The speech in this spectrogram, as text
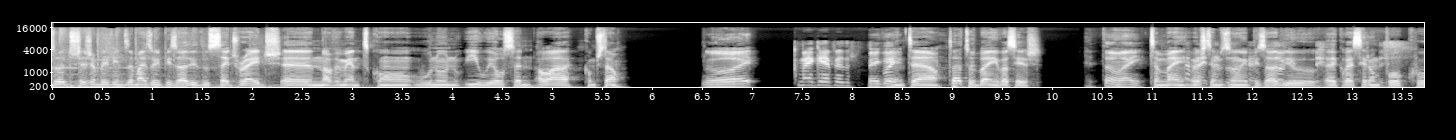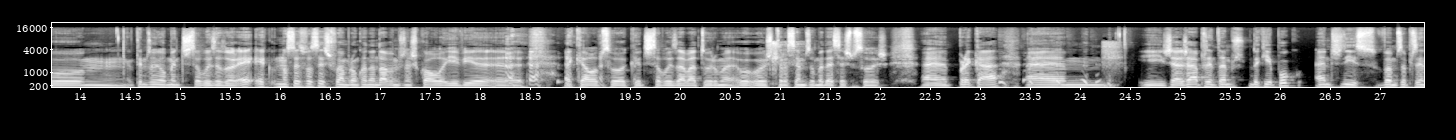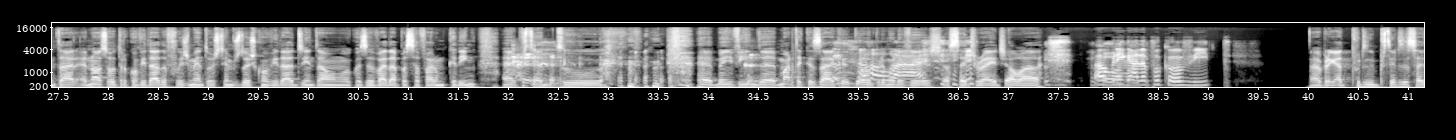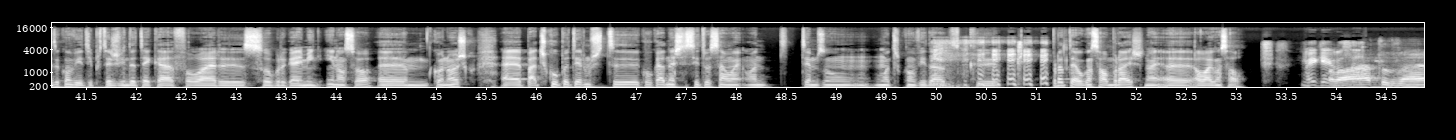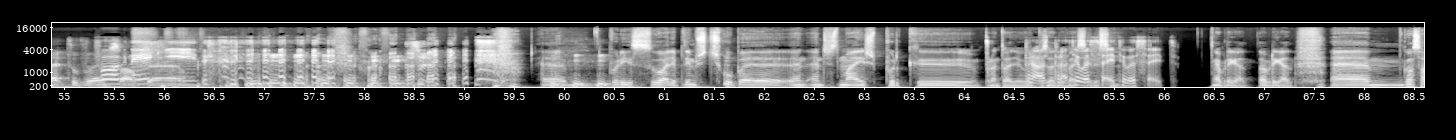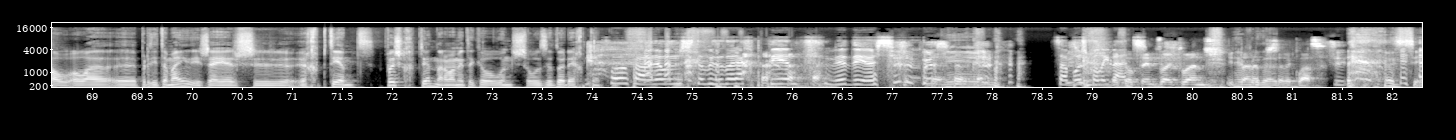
Olá a todos, sejam bem-vindos a mais um episódio do Sage Rage, uh, novamente com o Nuno e o Wilson. Olá, como estão? Oi. Como é que é, Pedro? Como é que é? Então, está tudo bem e vocês? Também. Também, Também, hoje temos um episódio uh, que vai ser um pouco. hum, temos um elemento destabilizador. É, é- não sei se vocês se lembram quando andávamos na escola e havia uh, aquela pessoa que destabilizava a turma. Hoje trouxemos uma dessas pessoas uh, para cá um, e já, já apresentamos daqui a pouco. Antes disso, vamos apresentar a nossa outra convidada. Felizmente, hoje temos dois convidados, então a coisa vai dar para safar um bocadinho. Uh, portanto, bem-vinda, Marta Casaca, pela primeira Olá. vez ao Sage Rage. Olá. Olá, Obrigada pelo convite. Obrigado por, por teres aceito o convite e por teres vindo até cá falar eh, sobre gaming e não só um, connosco. Uh, pá, desculpa termos-te colocado nesta situação onde temos um, um outro convidado que, pronto, é o Gonçalo Moraes, não é? Uh, olá, Gonçalo. Como é que é, Gonçalo? Olá, tudo bem? Tudo bem, Fogo. Um, por isso, olha, pedimos desculpa an- antes de mais porque, pronto, olha, o Pronto, episódio pronto, vai eu ser aceito, assim. eu aceito. Obrigado, obrigado. Um, Gonçalo, olá uh, para ti também. Já és uh, repetente. Pois, repetente, normalmente aquele aluno estabilizador é repetente. Pô, pá, olha um estabilizador à repetente, meu Deus. Só boas é que ele qualidades. tem 18 anos e É está na terceira classe. Sim, Sim.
